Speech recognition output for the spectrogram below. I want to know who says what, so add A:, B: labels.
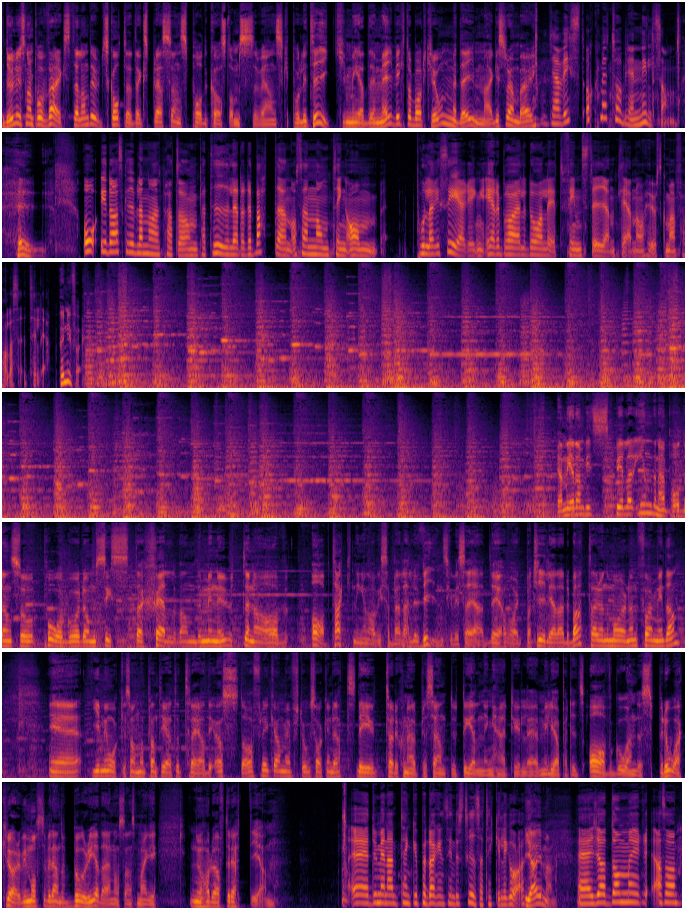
A: Du lyssnar på Verkställande utskottet, Expressens podcast om svensk politik. Med mig, Viktor Bartkron, med dig, Maggie Strömberg.
B: Ja, visst, och med Torbjörn Nilsson.
A: Hej!
B: Och idag ska vi bland annat prata om partiledardebatten och sen någonting om polarisering. Är det bra eller dåligt? Finns det egentligen och hur ska man förhålla sig till det?
A: Ungefär. Ja, medan vi spelar in den här podden så pågår de sista skälvande minuterna av avtackningen av Isabella Lövin, ska vi säga. Det har varit partiledardebatt här under morgonen, förmiddagen. Eh, Jimmy Åkesson har planterat ett träd i Östafrika om jag förstod saken rätt. Det är ju traditionell presentutdelning här till eh, Miljöpartiets avgående språkrör. Vi måste väl ändå börja där någonstans Maggie. Nu har du haft rätt igen.
B: Eh, du menar, tänker på Dagens Industris artikel igår?
A: Jajamän.
B: Eh, ja, de är, alltså,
